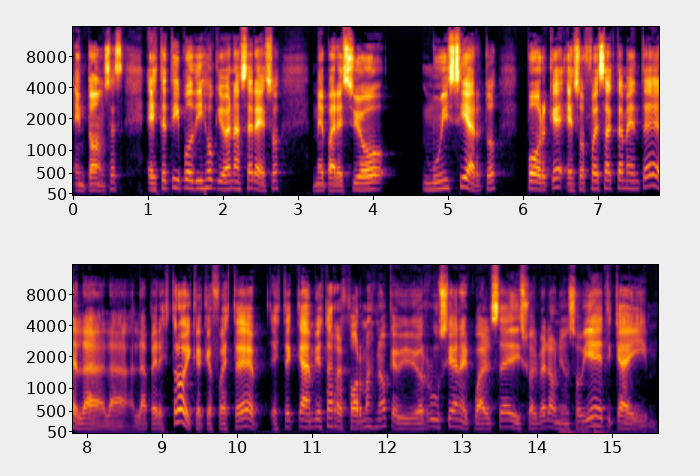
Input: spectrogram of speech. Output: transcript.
Entonces, este tipo dijo que iban a hacer eso. Me pareció muy cierto porque eso fue exactamente la, la, perestroika, que fue este, este cambio, estas reformas ¿no? que vivió Rusia, en el cual se disuelve la Unión Soviética y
